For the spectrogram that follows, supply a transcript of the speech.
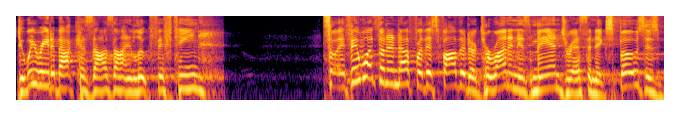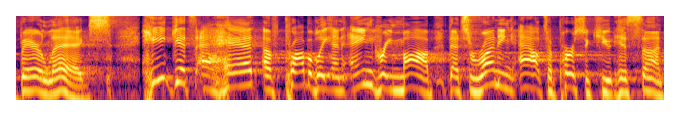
Do we read about Kazaza in Luke 15? So, if it wasn't enough for this father to, to run in his man dress and expose his bare legs, he gets ahead of probably an angry mob that's running out to persecute his son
